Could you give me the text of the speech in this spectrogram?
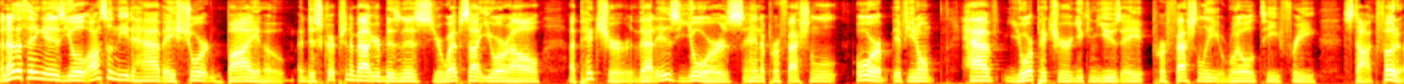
Another thing is you'll also need to have a short bio, a description about your business, your website URL, a picture that is yours, and a professional, or if you don't have your picture, you can use a professionally royalty free stock photo.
